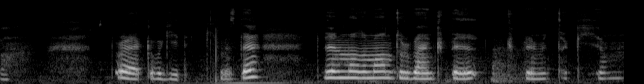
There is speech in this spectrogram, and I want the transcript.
da. Spor ayakkabı giydik ikimiz de. Gidelim o zaman. Dur ben küpe, küpemi takayım.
